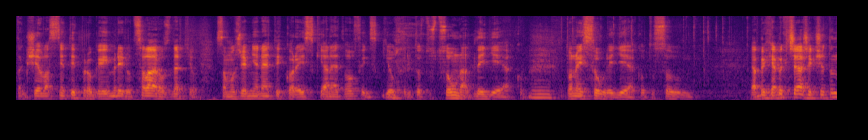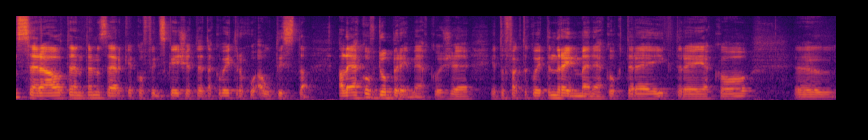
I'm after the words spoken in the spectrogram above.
Takže vlastně ty pro gamery docela rozdrtil. Samozřejmě ne ty korejský a ne toho finského, který to, to jsou nad lidi, jako. Hmm. To nejsou lidi, jako to jsou... Já bych, já bych třeba řekl, že ten Seral, ten, ten Zerk jako finský, že to je takový trochu autista. Ale jako v dobrým, jako, že je to fakt takový ten Rainman, jako, který, který jako eh,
